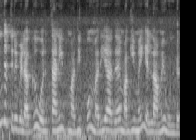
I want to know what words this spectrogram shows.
இந்த திருவிழாவுக்கு ஒரு தனி மதிப்பும் மரியாதை மகிமை எல்லாமே உண்டு.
